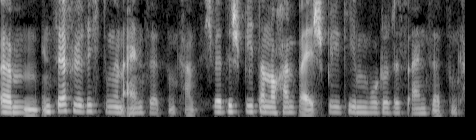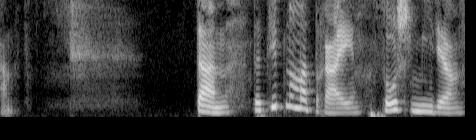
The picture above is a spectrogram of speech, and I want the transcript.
ähm, in sehr viele Richtungen einsetzen kannst. Ich werde dir später noch ein Beispiel geben, wo du das einsetzen kannst. Dann der Tipp Nummer drei, Social Media.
